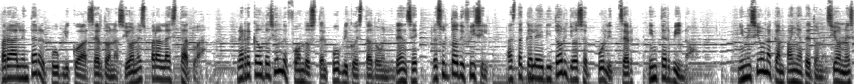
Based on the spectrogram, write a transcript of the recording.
para alentar al público a hacer donaciones para la estatua. la recaudación de fondos del público estadounidense resultó difícil hasta que el editor Joseph Pulitzer intervino. Inició una campaña de donaciones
